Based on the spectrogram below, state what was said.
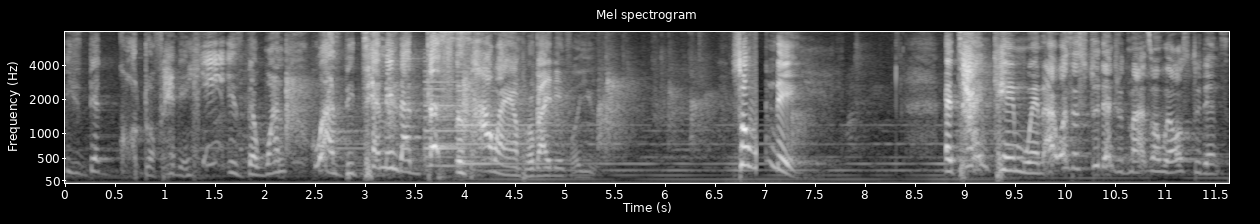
Is the God of heaven. He is the one who has determined that this is how I am providing for you. So one day, a time came when I was a student with my husband, we're all students,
